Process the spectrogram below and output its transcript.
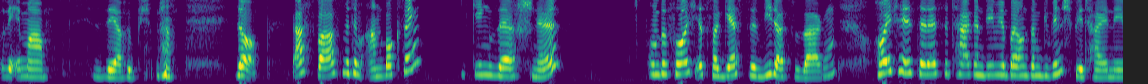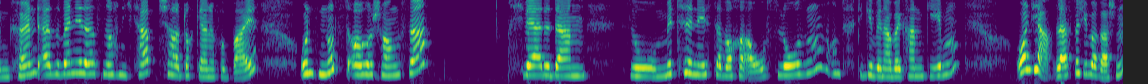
Wie immer sehr hübsch. So, das war's mit dem Unboxing. Ging sehr schnell. Und bevor ich es vergesse, wieder zu sagen, heute ist der letzte Tag, an dem ihr bei unserem Gewinnspiel teilnehmen könnt. Also wenn ihr das noch nicht habt, schaut doch gerne vorbei und nutzt eure Chance. Ich werde dann so Mitte nächster Woche auslosen und die Gewinner bekannt geben. Und ja, lasst euch überraschen.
